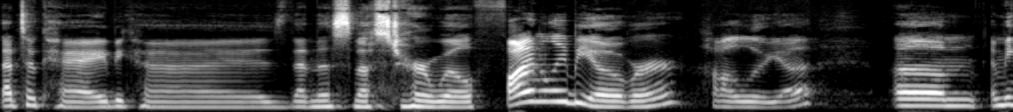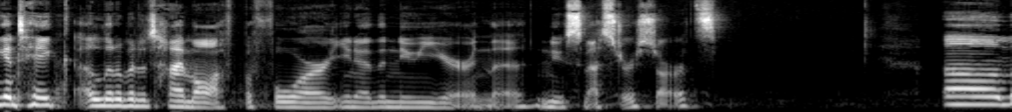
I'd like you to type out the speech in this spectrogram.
that's okay because then the semester will finally be over. Hallelujah. Um, and we can take a little bit of time off before, you know, the new year and the new semester starts. Um,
